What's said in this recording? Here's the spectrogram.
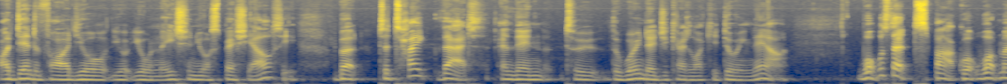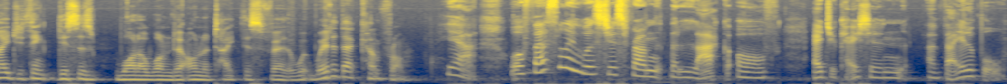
identified your, your, your niche and your speciality. But to take that and then to the wound educator like you're doing now, what was that spark? What what made you think this is what I wanted to, I want to take this further? Where, where did that come from? Yeah. Well, firstly, it was just from the lack of education available,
